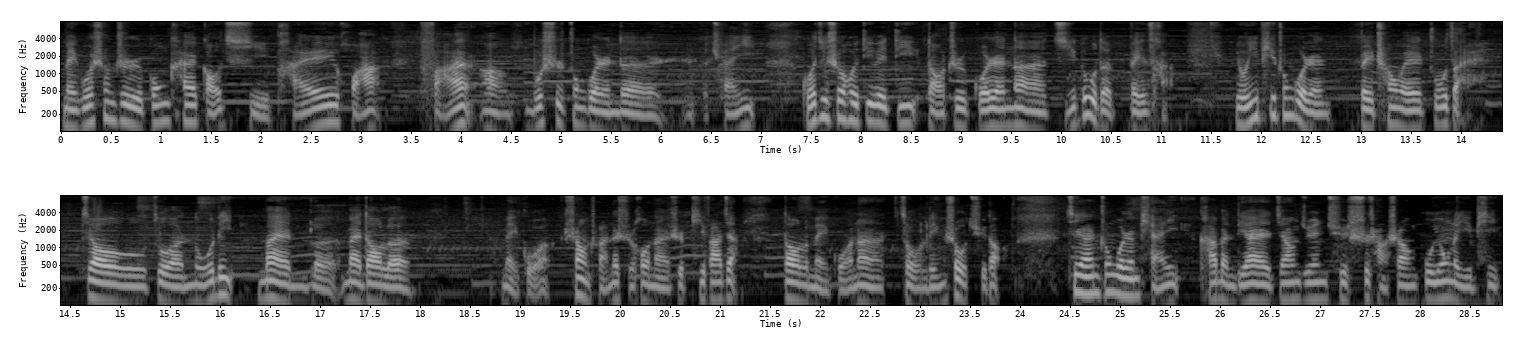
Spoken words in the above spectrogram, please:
美国甚至公开搞起排华法案啊，无视中国人的权益。国际社会地位低，导致国人呢极度的悲惨。有一批中国人被称为猪仔，叫做奴隶，卖了卖到了美国。上船的时候呢是批发价，到了美国呢走零售渠道。既然中国人便宜，卡本迪埃将军去市场上雇佣了一批，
